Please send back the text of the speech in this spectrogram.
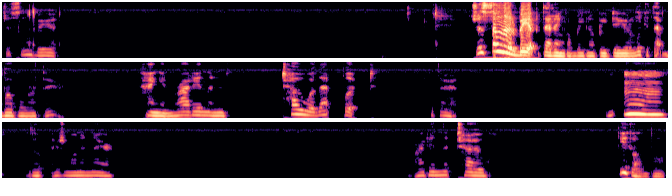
just a little bit. Just a little bit, but that ain't going to be no big deal. Look at that bubble right there. Hanging right in the toe of that foot. Look at that. Mm-mm. Look, there's one in there. Right in the toe. Big old bubble.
